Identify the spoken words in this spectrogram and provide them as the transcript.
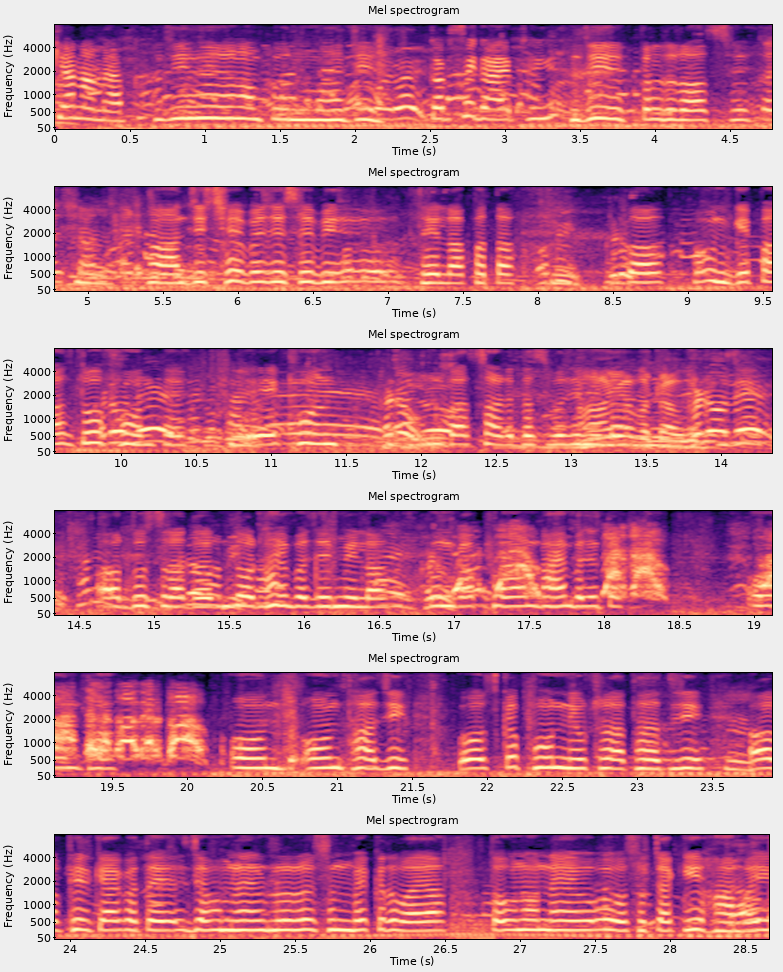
क्या नाम है आपका? जी मेरा नाम पूर्णिमा है जी। कब से गायब थे जी कल रात से। हाँ जी छः बजे से भी थे लापता। तो उनके पास दो फ़ोन थे। एक फ़ोन दस साढ़े दस बजे मिला। और दूसरा दो दो ढाई बजे मिला। उनका फ़ोन ढाई बजे तक ऑन था। ऑन ऑन था जी। उसका फ़ोन नहीं उठ रहा था जी। और फिर क्या कहते हैं जब हमने लोकेशन में करवाया तो उन्होंने वो सोचा कि हाँ भाई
